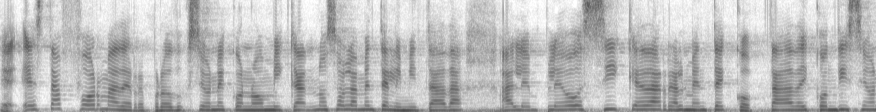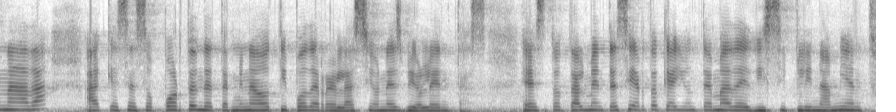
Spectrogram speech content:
Eh, esta forma de reproducción económica, no solamente limitada al empleo, sí queda realmente cooptada y condicionada a que se soporten determinado tipo de relaciones violentas. Es totalmente cierto que hay un tema de disciplinamiento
